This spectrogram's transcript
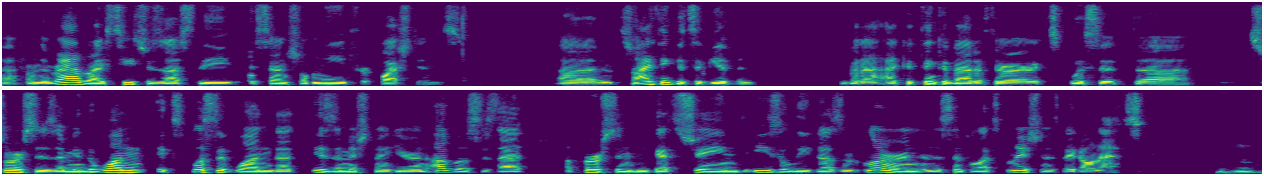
uh, from the rabbis teaches us the essential need for questions. Um, so I think it's a given, but I, I, could think about if there are explicit uh, sources. I mean, the one explicit one that is a Mishnah here in Avos is that a person who gets shamed easily doesn't learn, and the simple explanation is they don't ask. Mm-hmm.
